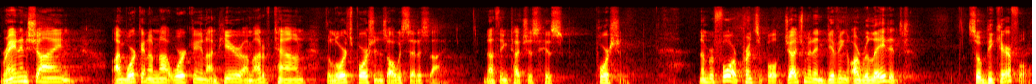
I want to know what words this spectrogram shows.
Rain and shine, I'm working, I'm not working, I'm here, I'm out of town. The Lord's portion is always set aside. Nothing touches His portion. Number four, principle, judgment and giving are related. So be careful.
